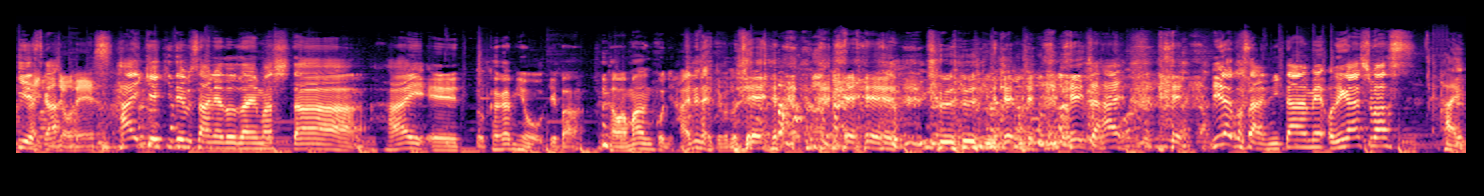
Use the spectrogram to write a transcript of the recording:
いいですか？はい、以上です。はい、ケーキデブさんありがとうございました。はい、えー、っと、鏡を置けば、川マンコに入れないということで、えー、続いて、えー、じゃあ、はい、えー、リラコさん2ターン目お願いします。はい。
